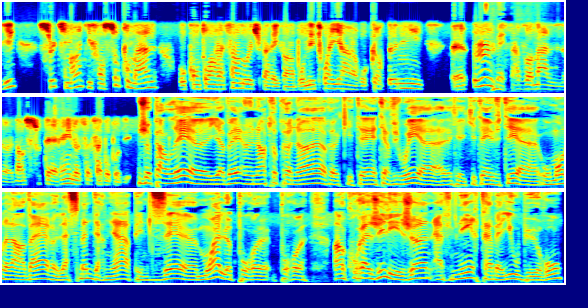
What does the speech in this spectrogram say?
disiez, ceux qui manquent, ils font surtout mal au comptoir à sandwich, par exemple, aux nettoyeurs, aux cordonniers, euh, eux, Mais, ça va mal là, dans le souterrain, là, ça, ça va pas bien. Je parlais, euh, il y avait un entrepreneur euh, qui était interviewé, à, qui, qui, était invité à, au Monde à l'envers euh, la semaine dernière, puis il me disait, moi, là, pour pour encourager les jeunes à venir travailler au bureau,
